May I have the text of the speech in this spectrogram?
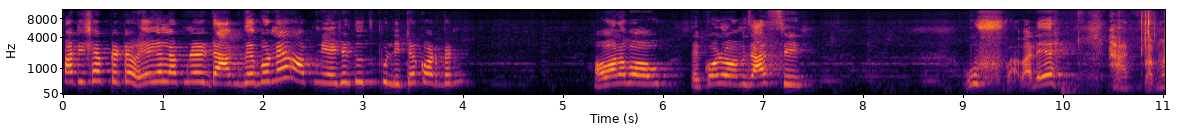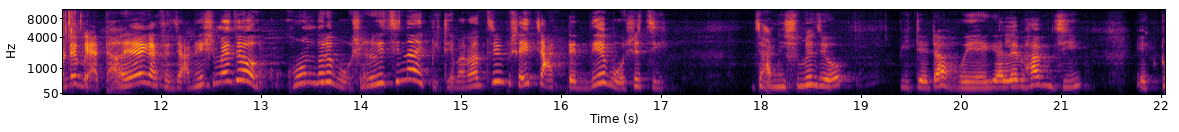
পাটি সাপটাটা হয়ে গেলে আপনার ডাক দেবো না, আপনি এসে দুধ পুলিটা করবেন। ভালো বউ তাই করো, আমি যাচ্ছি। উফ বাবা রে হাত পা মোটে ব্যথা হয়ে গেছে, জানিস মেজো, কখন ধরে বসে রয়েছি না পিঠে বানাচ্ছি, সেই চারটের দিয়ে বসেছি। জানিস মেজো, পিঠেটা হয়ে গেলে ভাবছি, একটু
